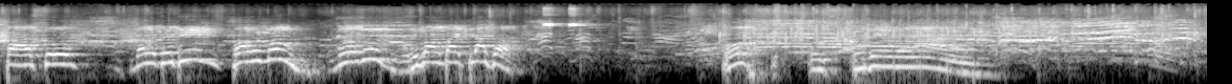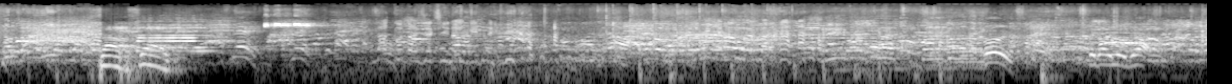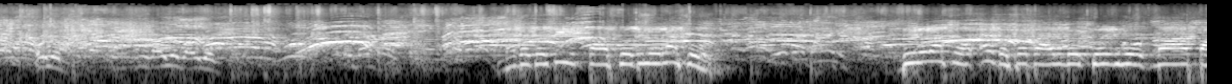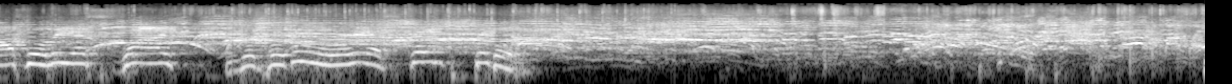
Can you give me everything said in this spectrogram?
Passo. Number 13, power move. No good. Rebound by Plaza. Oops. It's Stop, stop. Oi, pegar o lugar. Bảo Dung Bảo Dung Bảo Dung Number 13 pass for Di Lorenzo Di Lorenzo Anderson by number 21 pass Reyes Drive and good for two Reyes James Table.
